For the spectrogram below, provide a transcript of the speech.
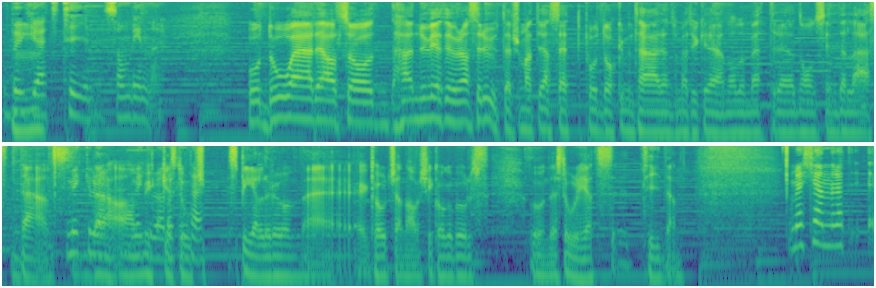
Bygga Mm. ett team som vinner. Och då är det alltså, här, nu vet jag hur han ser ut eftersom att jag har sett på dokumentären som jag tycker är en av de bättre någonsin, The Last Dance. Mycket bra, Där han mycket mycket stort spelrum, eh, coachen av Chicago Bulls under storhetstiden. Men jag känner att eh,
